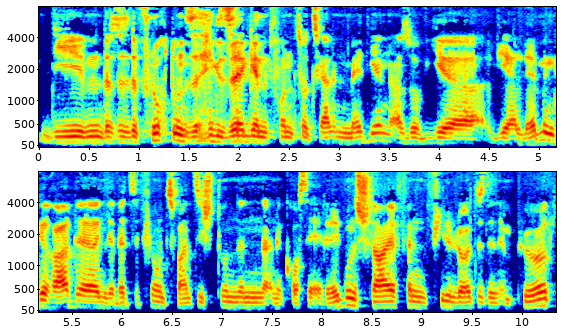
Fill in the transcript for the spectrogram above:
die, das ist die Flucht und Segen von sozialen Medien. Also wir, wir erleben gerade in den letzten 24 Stunden eine große Erregungsschleife. Viele Leute sind empört.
